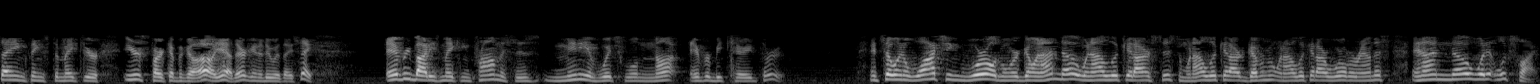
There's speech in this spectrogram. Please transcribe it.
saying things to make your ears perk up and go, oh yeah, they're going to do what they say. Everybody's making promises, many of which will not ever be carried through. And so in a watching world, when we're going, I know when I look at our system, when I look at our government, when I look at our world around us, and I know what it looks like.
